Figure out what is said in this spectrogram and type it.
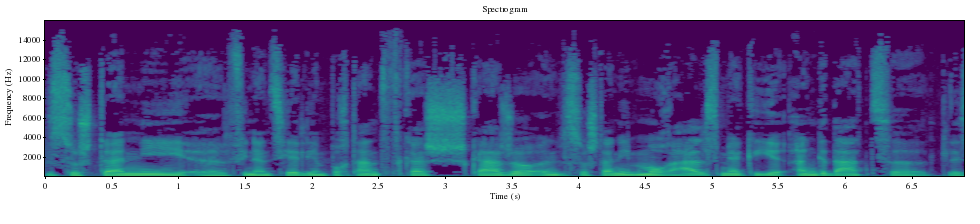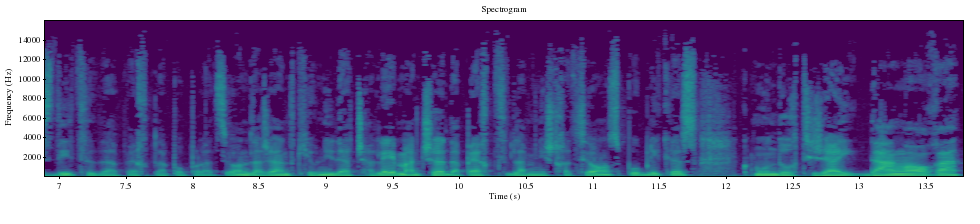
sostani eh, finanzieri important caso sostani morals mi che angedat eh, les dit da pert la popolazione la gente che unida chale manche da pert l'amministrazione pubblica come un dortigai dan ora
